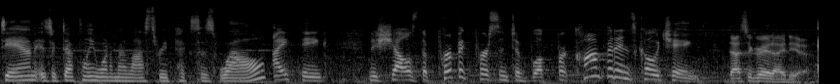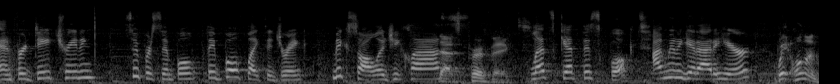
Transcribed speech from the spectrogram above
Dan is definitely one of my last three picks as well. I think Nichelle's the perfect person to book for confidence coaching. That's a great idea. And for date training, super simple. They both like to drink. Mixology class. That's perfect. Let's get this booked. I'm gonna get out of here. Wait, hold on.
